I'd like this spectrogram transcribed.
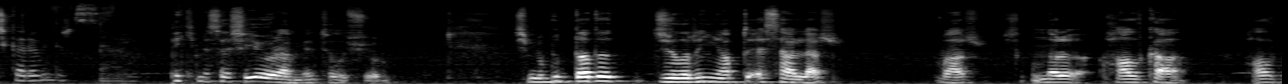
çıkarabiliriz yani. Peki mesela şeyi öğrenmeye çalışıyorum. Şimdi bu dadacıların yaptığı eserler var. İşte bunları halka, halk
